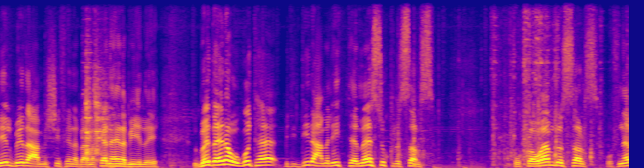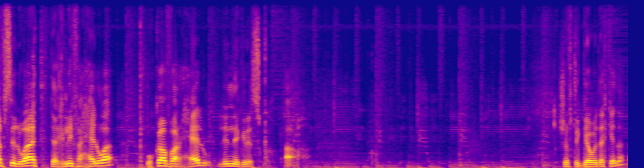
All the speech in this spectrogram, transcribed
ليه البيضة يا عم الشيف هنا بقى؟ مكانها هنا بيقولوا إيه؟ البيضة هنا وجودها بتدينا عملية تماسك للصلصة وقوام للصلصة وفي نفس الوقت تغليفة حلوة وكفر حلو للنجرسكو آه. شفت الجو ده كده؟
